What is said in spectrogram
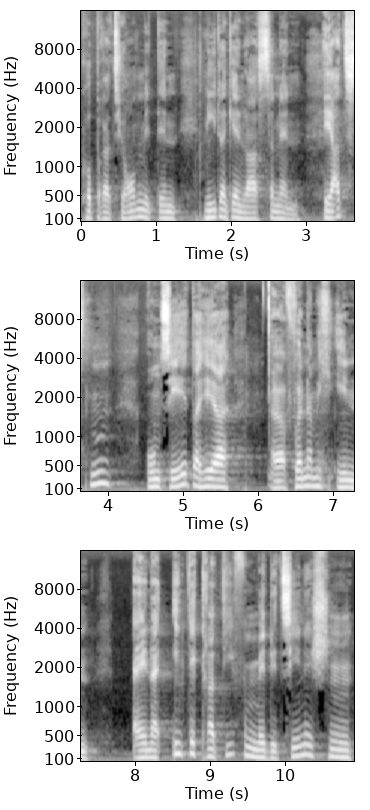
Kooperation mit den niedergelassenen Ärzten. Und sehe daher äh, vornehmlich in einer integrativen medizinischen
